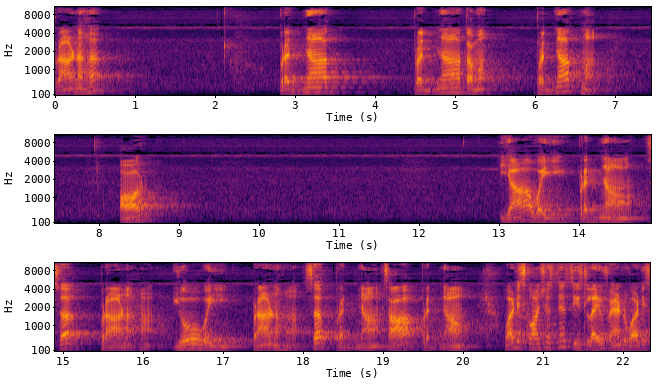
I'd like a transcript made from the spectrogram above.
prana prajnat prajnatama prajnatma or या वै प्रज्ञा स प्राणः यो वै प्राणः स प्रज्ञा सा प्रज्ञा is consciousness is life and what is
